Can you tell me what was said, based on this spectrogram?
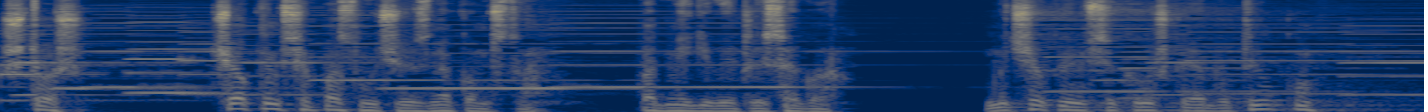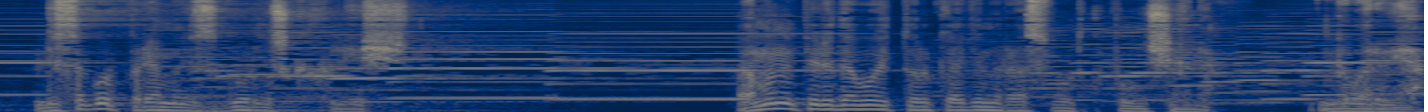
«Что ж, чокнемся по случаю знакомства», — подмигивает Лисогор. Мы чокаемся кружкой о бутылку. Лисогор прямо из горлышка хлещет. А мы на передовой только один раз водку получали, говорю я.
